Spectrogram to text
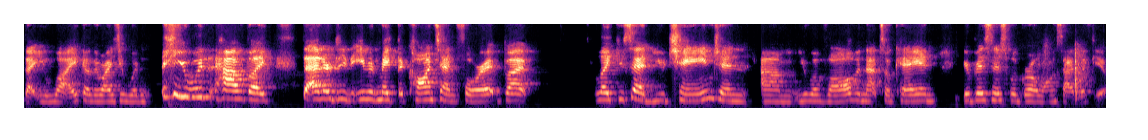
that you like otherwise you wouldn't you wouldn't have like the energy to even make the content for it but like you said, you change and um, you evolve, and that's okay. And your business will grow alongside with you.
